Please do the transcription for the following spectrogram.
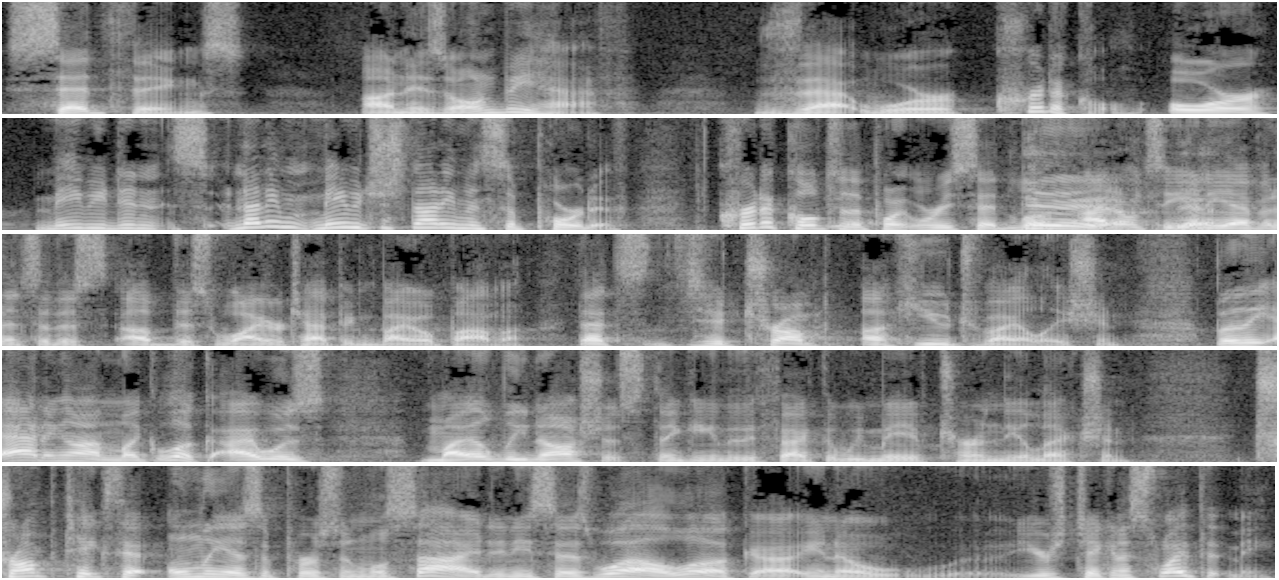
said things on his own behalf that were critical or maybe didn't not even maybe just not even supportive critical to the point where he said look Yeah, i don't see any evidence of this of this wiretapping by obama that's to trump a huge violation but the adding on like look i was mildly nauseous thinking of the fact that we may have turned the election trump takes that only as a personal aside and he says well look uh, you know you're taking a swipe at me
